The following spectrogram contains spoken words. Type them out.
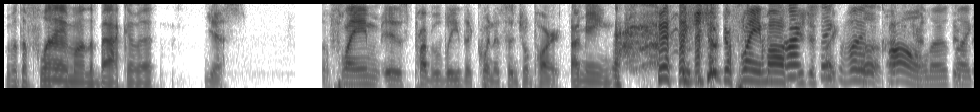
with a flame on the back of it. Yes. The flame is probably the quintessential part. I mean, if you took the flame off, you're just think like, what it's called." I was like,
